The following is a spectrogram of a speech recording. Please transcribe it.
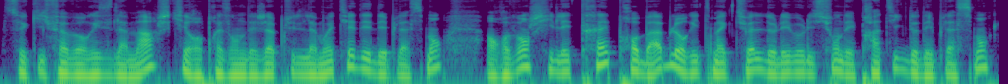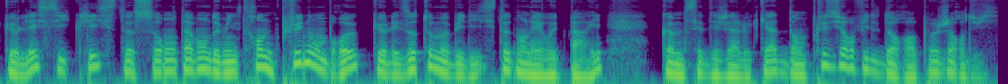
ce qui favorise la marche qui représente déjà plus de la moitié des déplacements. En revanche, il est très probable au rythme actuel de l'évolution des pratiques de déplacement que les cyclistes seront avant 2030 plus nombreux que les automobilistes dans les rues de Paris comme c'est déjà le cas dans plusieurs villes d'Europe aujourd'hui.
